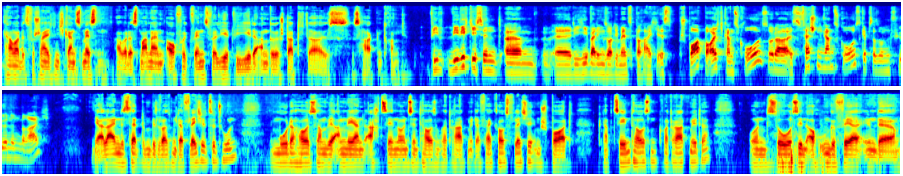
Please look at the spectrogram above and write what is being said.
kann man das wahrscheinlich nicht ganz messen, aber dass Mannheim auch Frequenz verliert wie jede andere Stadt, da ist das Haken dran. Wie, wie wichtig sind ähm, äh, die jeweiligen Sortimentsbereiche? Ist Sport bei euch ganz groß oder ist Fashion ganz groß? Gibt es da so einen führenden Bereich? Ja, allein das hat ein bisschen was mit der Fläche zu tun. Im Modehaus haben wir annähernd 18.000, 19.000 Quadratmeter Verkaufsfläche, im Sport knapp 10.000 Quadratmeter. Und so sind auch ungefähr in, der,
